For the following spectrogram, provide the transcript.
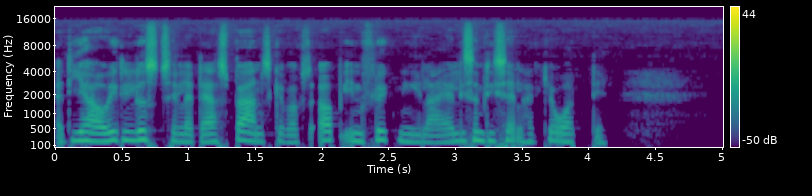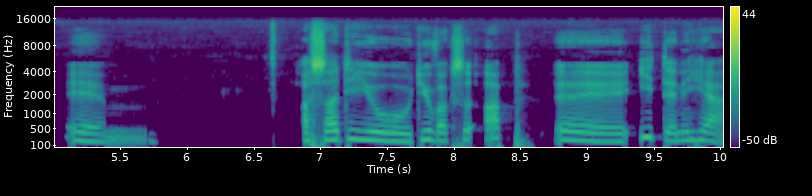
Og de har jo ikke lyst til, at deres børn skal vokse op i en flygtningelejr, ligesom de selv har gjort det. Øhm, og så er de jo, de er jo vokset op øh, i denne her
